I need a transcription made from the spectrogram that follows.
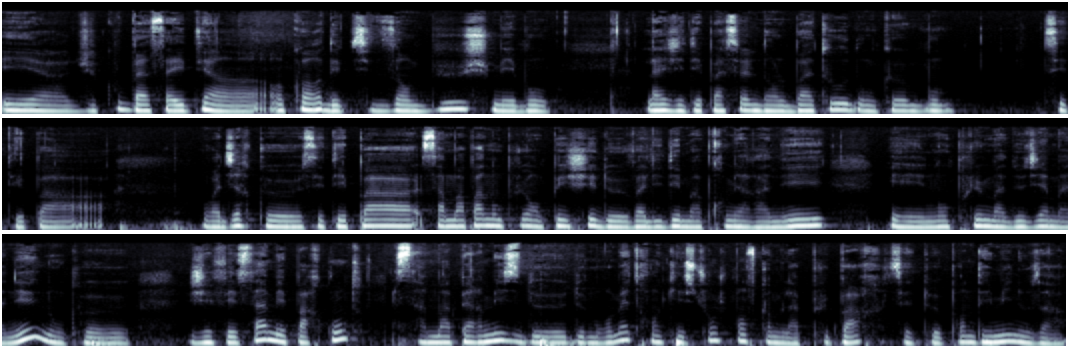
et euh, du coup, bah, ça a été encore des petites embûches, mais bon, là, j'étais pas seule dans le bateau, donc euh, bon, c'était pas. On va dire que c'était pas. Ça m'a pas non plus empêché de valider ma première année et non plus ma deuxième année, donc euh, j'ai fait ça, mais par contre, ça m'a permis de, de, me remettre en question, je pense, comme la plupart. Cette pandémie nous a,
